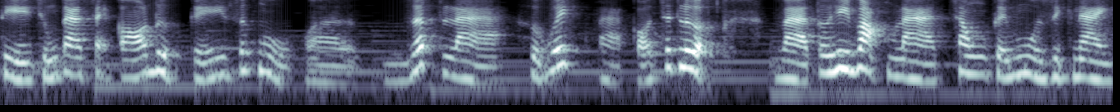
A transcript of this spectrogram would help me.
thì chúng ta sẽ có được cái giấc ngủ à, rất là hữu ích và có chất lượng. Và tôi hy vọng là trong cái mùa dịch này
